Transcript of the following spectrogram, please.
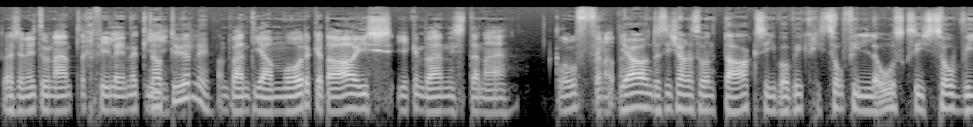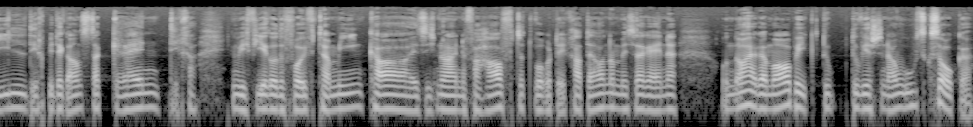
du hast ja nicht unendlich viel Energie. Natürlich. Und wenn die am Morgen da ist, irgendwann ist dann auch gelaufen, oder? Ja, und es war auch so ein Tag, gewesen, wo wirklich so viel los war, so wild. Ich bin den ganzen Tag gerannt. Ich hatte irgendwie vier oder fünf Termine. Gehabt. Es ist noch einer verhaftet worden. Ich hatte auch noch rennen. Und nachher am Abend, du, du wirst dann auch ausgesogen.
